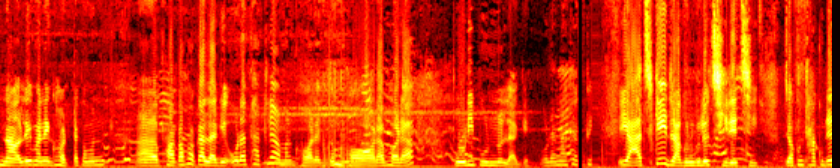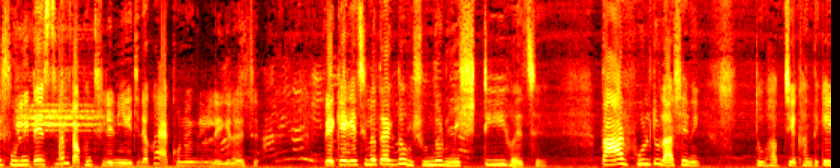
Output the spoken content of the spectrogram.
না হলে মানে ঘরটা কেমন ফাঁকা ফাঁকা লাগে। ওরা থাকলে আমার ঘর একদম ভরা ভরা পরিপূর্ণ লাগে। ওরা না থাকলে এই আজকেই ড্রাগনগুলো ছিঁড়েছি। যখন ঠাকুরের ফুল নিতে এসেছিলাম, তখন ছিঁড়ে নিয়ে গেছি দেখো, এখনও এগুলো লেগে রয়েছে। পেকে গেছিল তো একদম সুন্দর মিষ্টি হয়েছে। তার ফুল টুল আসেনি। তো ভাবছি এখান থেকেই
